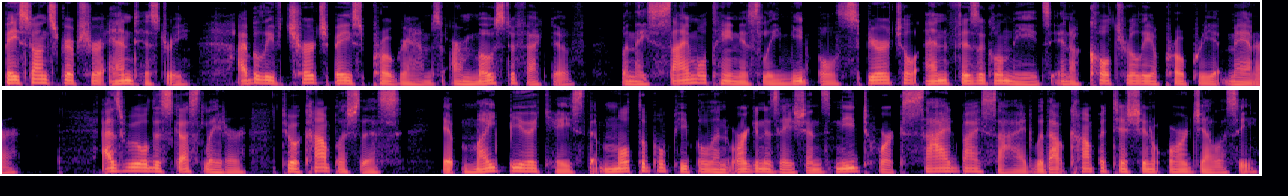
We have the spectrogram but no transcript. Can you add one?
Based on scripture and history, I believe church based programs are most effective when they simultaneously meet both spiritual and physical needs in a culturally appropriate manner. As we will discuss later, to accomplish this, it might be the case that multiple people and organizations need to work side by side without competition or jealousy.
